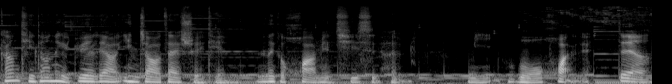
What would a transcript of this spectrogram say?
刚刚提到那个月亮映照在水田那个画面，其实很迷魔幻哎。对啊，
